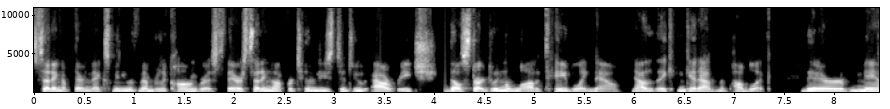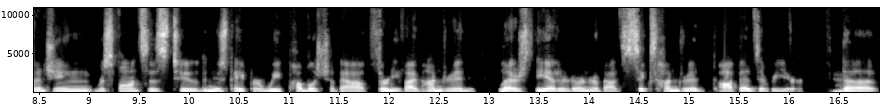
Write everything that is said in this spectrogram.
setting up their next meeting with members of Congress. They're setting opportunities to do outreach. They'll start doing a lot of tabling now, now that they can get out in the public. They're managing responses to the newspaper. We publish about 3,500 letters to the editor and about 600 op eds every year. Mhm. The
